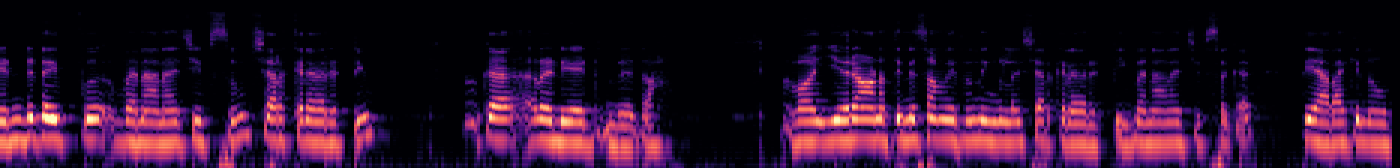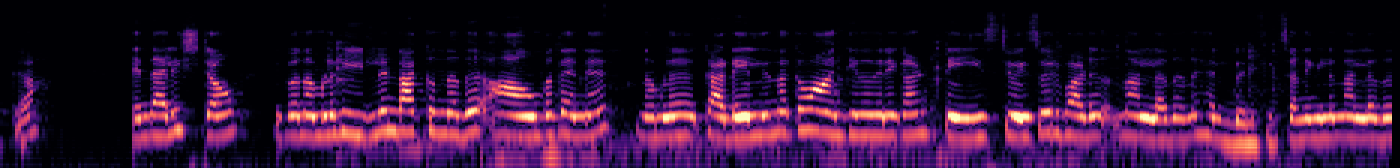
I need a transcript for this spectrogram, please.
രണ്ട് ടൈപ്പ് ബനാന ചിപ്സും ശർക്കര വരട്ടിയും ഒക്കെ റെഡി ആയിട്ടുണ്ട് കേട്ടോ. അപ്പോൾ ഈ ഒരു ഓണത്തിന്റെ സമയത്ത് നിങ്ങൾ ശർക്കര വരട്ടി ബനാന ചിപ്സൊക്കെ തയ്യാറാക്കി നോക്കുക. എന്തായാലും ഇഷ്ടവും ഇപ്പോൾ നമ്മൾ വീട്ടിലുണ്ടാക്കുന്നത് ആവുമ്പോൾ തന്നെ നമ്മൾ കടയിൽ നിന്നൊക്കെ വാങ്ങിക്കുന്നതിനേക്കാൾ ടേസ്റ്റ് വൈസ് ഒരുപാട് നല്ലതാണ്. ഹെൽത്ത് ബെനിഫിറ്റ്സ് ആണെങ്കിലും നല്ലത്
